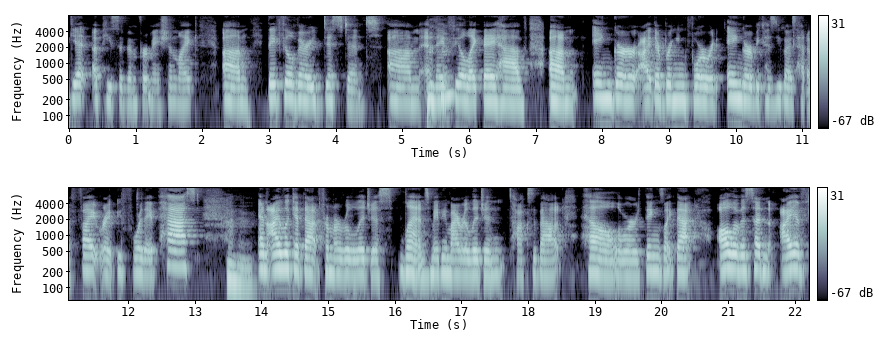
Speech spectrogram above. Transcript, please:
get a piece of information like um, they feel very distant um, and mm-hmm. they feel like they have um, anger. I, they're bringing forward anger because you guys had a fight right before they passed. Mm-hmm. And I look at that from a religious lens. Maybe my religion talks about hell or things like that. All of a sudden, I have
